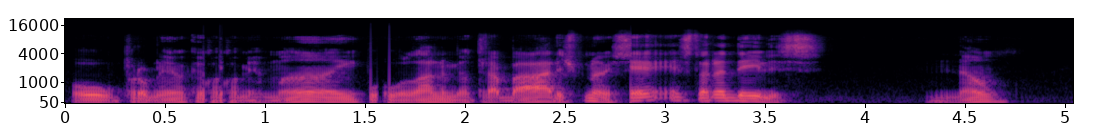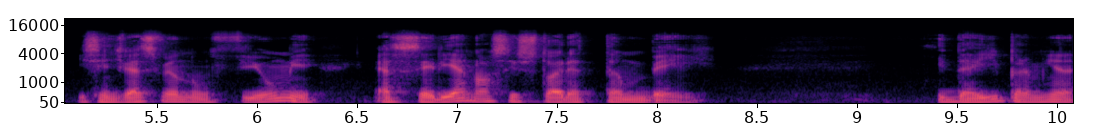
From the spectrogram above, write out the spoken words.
ou o problema que eu tenho com a minha mãe, ou lá no meu trabalho, tipo, não, isso é a história deles. Não. E se a gente estivesse vendo um filme, essa seria a nossa história também. E daí, para mim,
